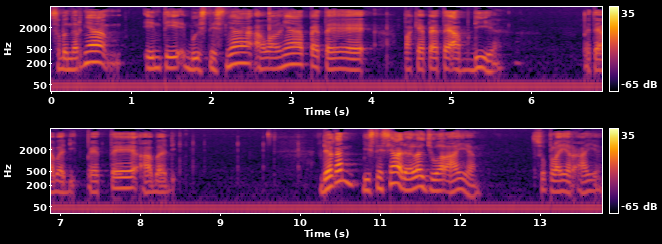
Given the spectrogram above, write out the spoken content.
sebenarnya inti bisnisnya awalnya PT pakai PT Abdi ya. PT Abadi PT Abadi. Dia kan bisnisnya adalah jual ayam supplier ayam.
